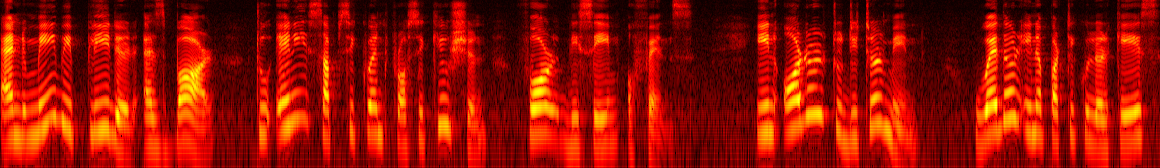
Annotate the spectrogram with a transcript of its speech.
and may be pleaded as bar to any subsequent prosecution for the same offence. In order to determine whether in a particular case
